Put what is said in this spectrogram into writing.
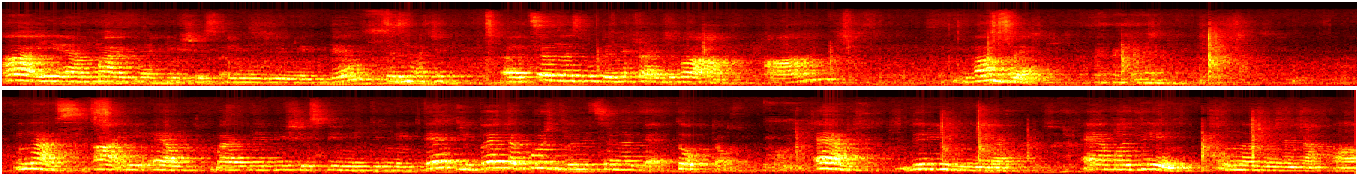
А і М мають найбільший спільний дільник Д. Це значить, е, це у нас буде нехай 2А, 2Б. У нас А і М мають найбільший спільний дільник Д, і Б також ділиться на Д. Тобто М дорівнює М1 помножене на А,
